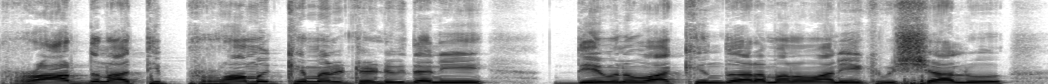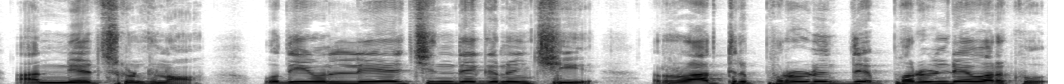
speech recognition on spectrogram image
ప్రార్థన అతి ప్రాముఖ్యమైనటువంటిదని దేవుని వాక్యం ద్వారా మనం అనేక విషయాలు నేర్చుకుంటున్నాం. ఉదయం లేచిన దగ్గర నుంచి రాత్రి పరుండే పరుండే వరకు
